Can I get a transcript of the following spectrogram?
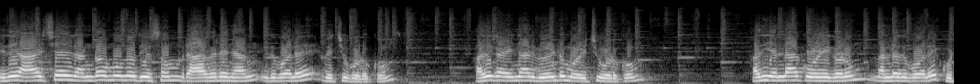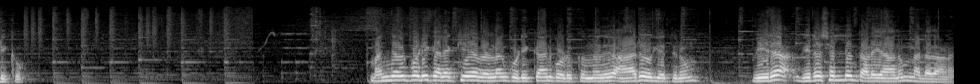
ഇത് ആഴ്ചയിൽ രണ്ടോ മൂന്നോ ദിവസം രാവിലെ ഞാൻ ഇതുപോലെ വെച്ചു കൊടുക്കും. അത് കഴിഞ്ഞാൽ വീണ്ടും ഒഴിച്ചു കൊടുക്കും. അത് എല്ലാ കോഴികളും നല്ലതുപോലെ കുടിക്കും. മഞ്ഞൾപ്പൊടി കലക്കിയ വെള്ളം കുടിക്കാൻ കൊടുക്കുന്നത് ആരോഗ്യത്തിനും വിര വിരശല്യം തടയാനും നല്ലതാണ്.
